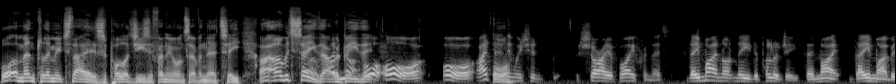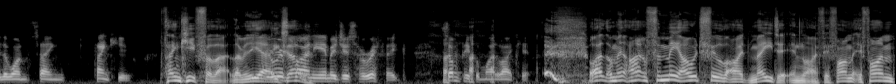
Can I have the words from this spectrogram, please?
What a mental image that is. Apologies if anyone's having their tea. I, I would say that would be the. or, or or I don't Or- think we should shy away from this. They might not need apologies. They might they might be the ones saying thank you. Thank you for that. I mean, yeah, You're exactly. the image is horrific. Some people might like it. Well, I mean, I, for me, I would feel that I'd made it in life if I'm if I'm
